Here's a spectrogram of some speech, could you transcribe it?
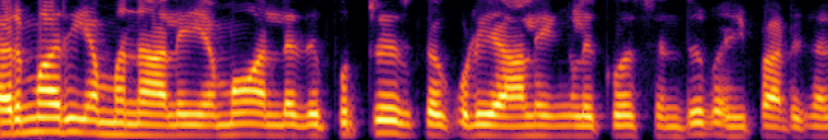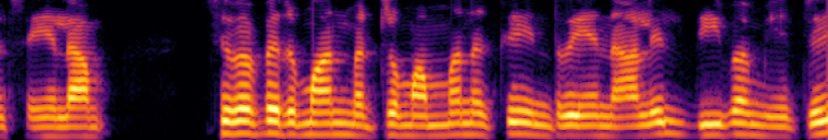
கருமாரி அம்மன் ஆலயமோ அல்லது புற்று இருக்கக்கூடிய ஆலயங்களுக்கோ சென்று வழிபாடுகள் செய்யலாம். சிவபெருமான் மற்றும் அம்மனுக்கு இன்றைய நாளில் தீபம் ஏற்றி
